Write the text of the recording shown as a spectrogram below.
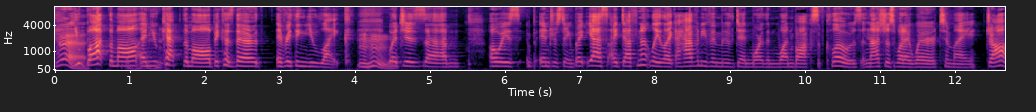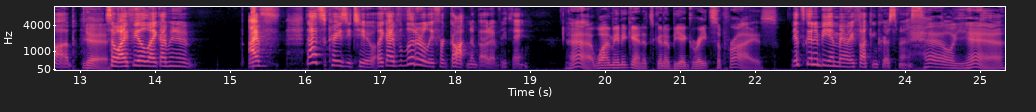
Yeah. you bought them all and you kept them all because they're everything you like, Mm-hmm. which is um, always interesting. But yes, I definitely like. I haven't even moved in more than one box of clothes, and that's just what I wear to my job. Yeah. So I feel like I'm gonna I've that's crazy too. Like I've literally forgotten about everything. Yeah. Well, I mean, again, it's gonna be a great surprise. It's gonna be a merry fucking Christmas. Hell yeah.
